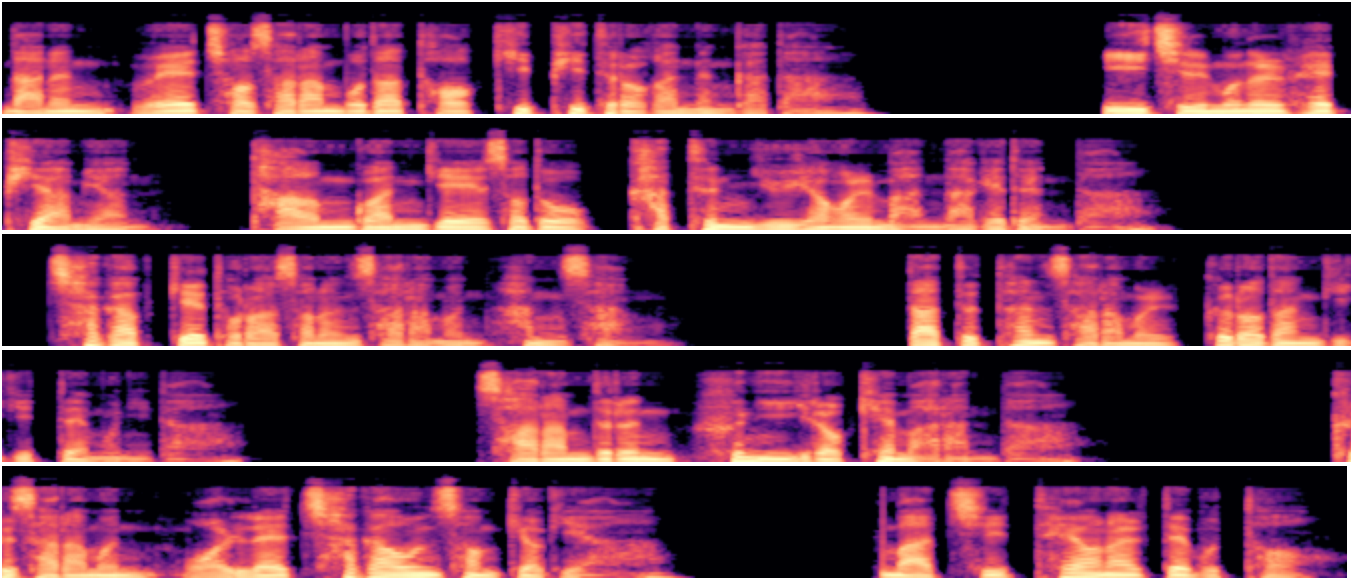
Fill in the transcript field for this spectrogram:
나는 왜 저 사람보다 더 깊이 들어갔는가다. 이 질문을 회피하면 다음 관계에서도 같은 유형을 만나게 된다. 차갑게 돌아서는 사람은 항상 따뜻한 사람을 끌어당기기 때문이다. 사람들은 흔히 이렇게 말한다. 그 사람은 원래 차가운 성격이야. 마치 태어날 때부터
